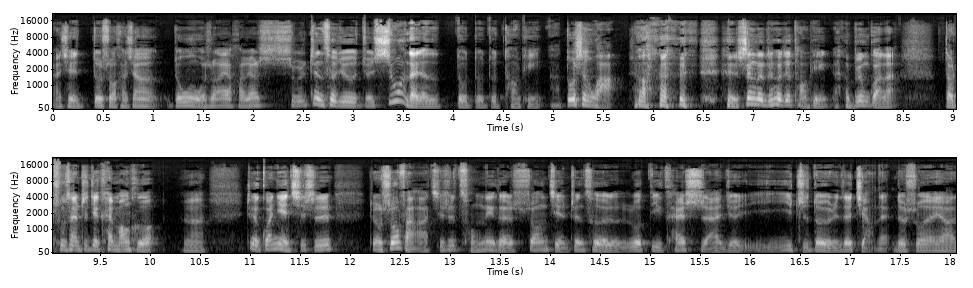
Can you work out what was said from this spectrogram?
而且都说好像都问我说，哎，好像是不是政策就就希望大家都都都都躺平啊，多生娃是吧？生了之后就躺平，不用管了。到初三直接开盲盒，是吧？这个观念其实这种说法啊，其实从那个双减政策落地开始啊，就一直都有人在讲的，就说哎呀，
